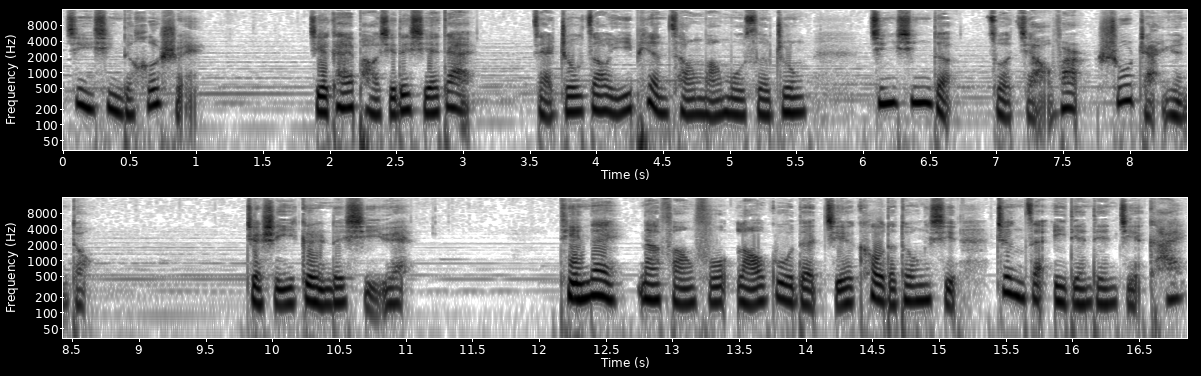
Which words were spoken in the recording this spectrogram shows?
尽兴地喝水，解开跑鞋的鞋带，在周遭一片苍茫暮色中，精心地做脚腕舒展运动。这是一个人的喜悦，体内那仿佛牢固的结扣的东西正在一点点解开，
